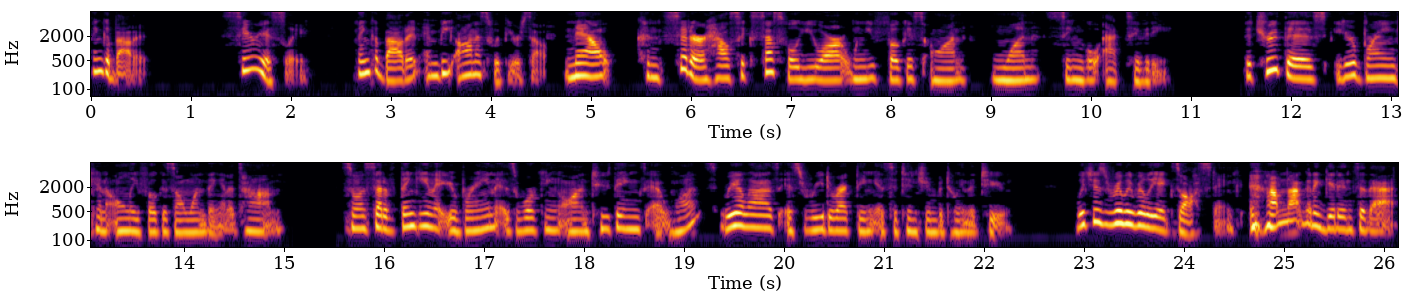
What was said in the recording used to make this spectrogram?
Think about it. Seriously. Think about it and be honest with yourself. Now, consider how successful you are when you focus on one single activity. The truth is, your brain can only focus on one thing at a time. So instead of thinking that your brain is working on two things at once, realize it's redirecting its attention between the two, which is really, really exhausting. And I'm not going to get into that.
